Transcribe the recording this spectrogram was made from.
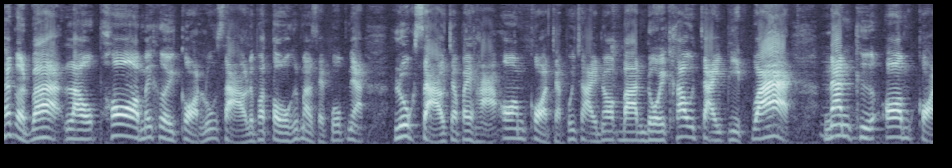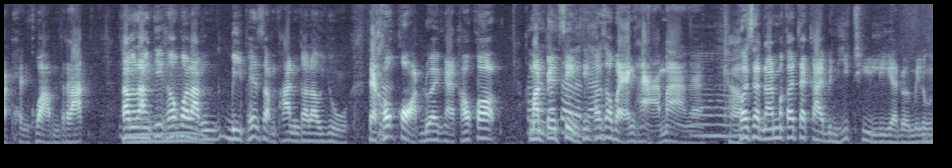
ถ้าเกิดว่าเราพ่อไม่เคยกอดลูกสาวเลยพอโตขึ้นมาเสร็จปุ๊บเนี่ยลูกสาวจะไปหาอ้อมกอดจากผู้ชายนอกบ้านโดยเข้าใจผิดว่า นั่นคืออ้อมกอดแห่งความรักทั้งๆที่เขากำลังมีเพศสัมพันธ์กับเราอยู่ แต่เขากอดด้วยไงเขาก็ ก็มันเป็นก็จะสิ่งที่แบบเขาแสวงหามาไง อือฮึ ครับ เพราะฉะนั้นมันก็จะกลายเป็นฮิสทีเรียโดยไม่รู้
